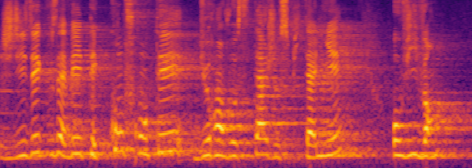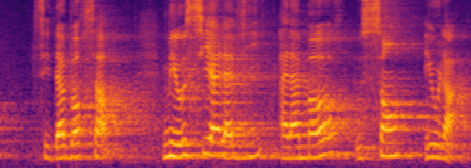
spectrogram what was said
je disais que vous avez été confrontés, durant vos stages hospitaliers, au vivant. C'est d'abord ça, mais aussi à la vie, à la mort, au sang et aux larmes.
